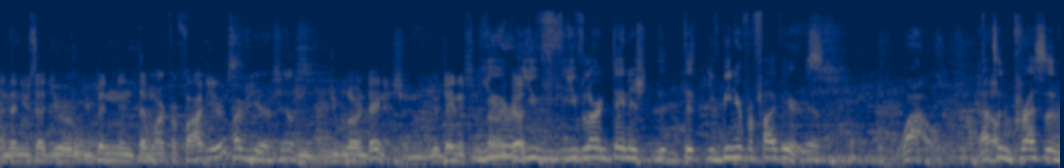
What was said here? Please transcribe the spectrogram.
and then you said you're, you've been in denmark for five years Five years, yes. you've learned danish and your danish is very You're, good you've you've learned Danish. Th- th- you've been here for five years. Yes. Wow, that's Oh. an impressive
